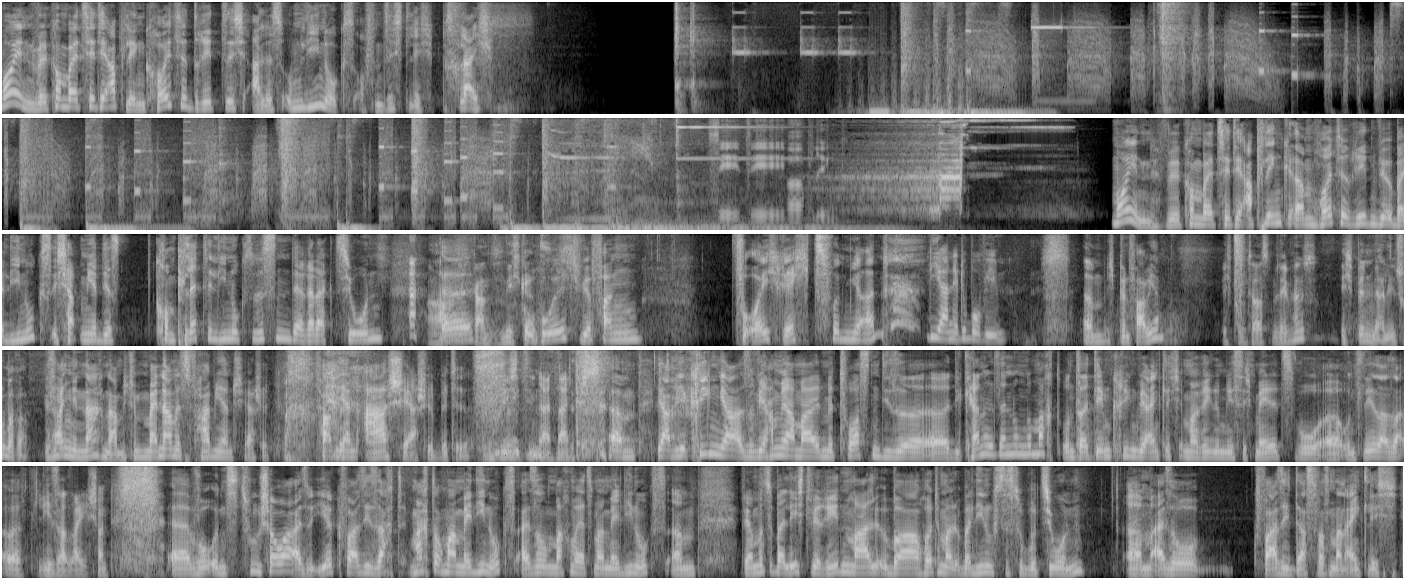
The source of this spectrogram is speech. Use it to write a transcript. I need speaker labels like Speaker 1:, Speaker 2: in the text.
Speaker 1: Moin, willkommen bei CT Uplink. Heute dreht sich alles um Linux, offensichtlich. Bis gleich.
Speaker 2: CT Uplink.
Speaker 1: Moin, willkommen bei CT Uplink. Ähm, heute reden wir über Linux. Ich habe mir das komplette Linux-Wissen der Redaktion
Speaker 3: Ah,
Speaker 1: äh,
Speaker 3: nicht ganz, nicht ganz.
Speaker 1: geholt. Wir fangen für euch rechts von mir an.
Speaker 4: Liane Dubovi.
Speaker 1: Ähm, ich bin Fabian.
Speaker 3: Ich bin Thorsten Lehmhüß.
Speaker 5: Ich bin Merlin Schumacher.
Speaker 1: Wir sagen den Nachnamen. Ich bin, mein Name ist Fabian Scherschel. Fabian A. Scherschel, bitte. Nicht nein, nein. Ähm, ja, wir kriegen ja, also wir haben ja mal mit Thorsten diese äh, die Kernel-Sendung gemacht und seitdem kriegen wir eigentlich immer regelmäßig Mails, wo äh, uns Leser, äh, Leser sage ich schon, äh, wo uns Zuschauer, also ihr quasi sagt, macht doch mal mehr Linux. Also machen wir jetzt mal mehr Linux. Ähm, wir haben uns überlegt, wir reden mal über heute mal über Linux-Distributionen. Ähm, also quasi das, was man eigentlich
